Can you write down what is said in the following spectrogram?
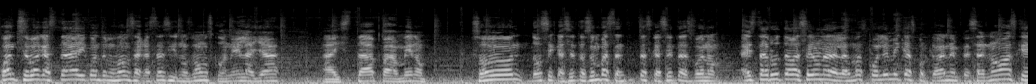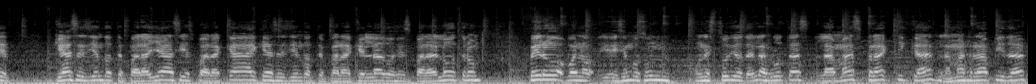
¿Cuánto se va a gastar y cuánto nos vamos a gastar si nos vamos con él allá a Iztapa? Bueno, son 12 casetas, son bastantitas casetas. Bueno, esta ruta va a ser una de las más polémicas porque van a empezar, no, es que ¿Qué haces yéndote para allá? Si es para acá, ¿qué haces yéndote para aquel lado? Si es para el otro. Pero bueno, hicimos un, estudio de las rutas. La más práctica, la más rápida.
